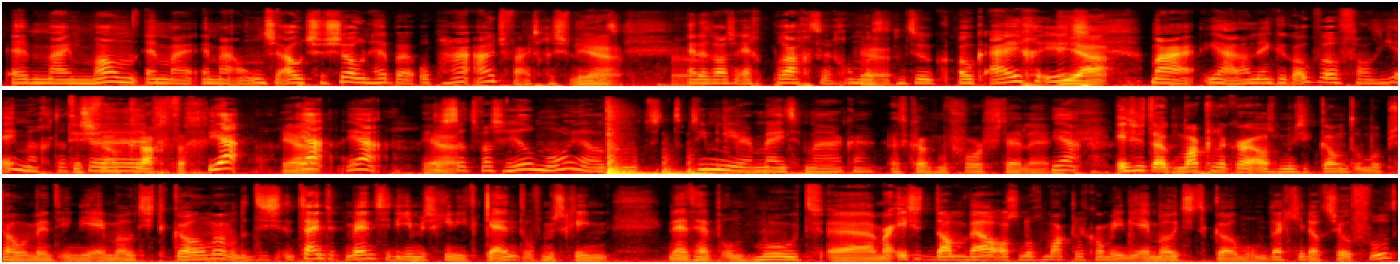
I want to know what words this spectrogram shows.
En mijn man en, mijn, en mijn, onze oudste zoon hebben op haar uitvaart gespeeld. Ja. Ja. En dat was echt prachtig, omdat het natuurlijk ook eigen is. Maar ja, dan denk ik ook wel van, jemig. Dat, het is wel eh, krachtig. Ja, Ja, ja. Dus dat was heel mooi ook om op, op die manier mee te maken. dat kan ik me voorstellen. Is het ook makkelijker als muzikant om op zo'n moment in die emotie te komen? Want het, is, het zijn natuurlijk mensen die je misschien niet kent of misschien net hebt ontmoet. eh, maar is het dan wel alsnog makkelijker om in die emotie te komen omdat je dat zo voelt?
